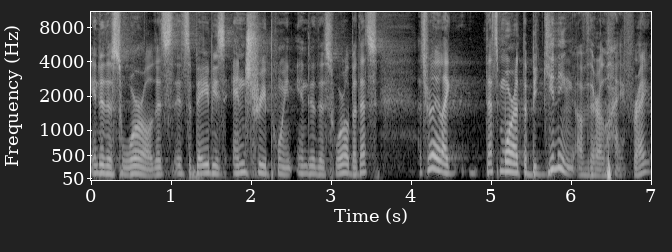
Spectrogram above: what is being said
into this world. It's, it's a baby's entry point into this world. But that's, that's really like, that's more at the beginning of their life, right?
